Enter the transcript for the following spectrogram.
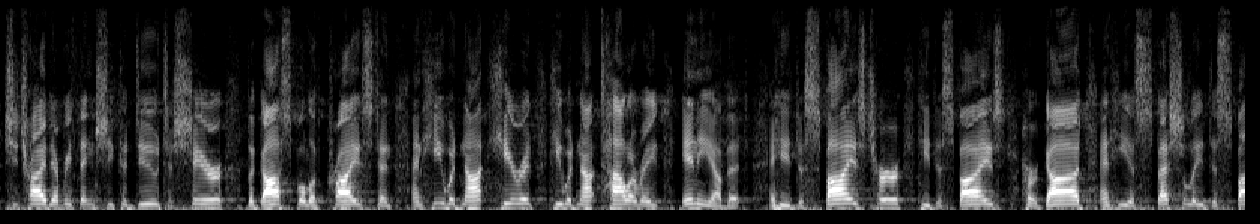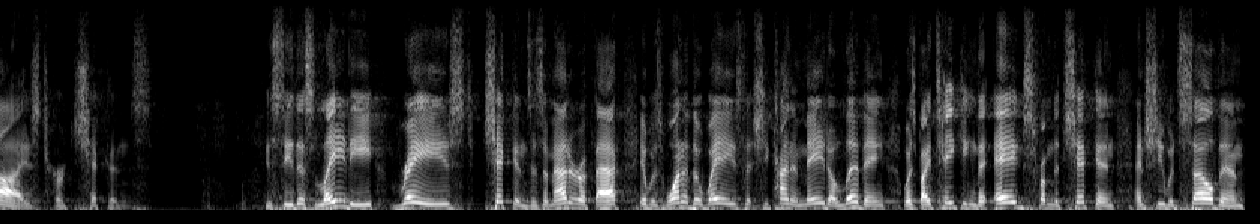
She tried everything she could do to share the gospel of Christ, and, and he would not hear it. He would not tolerate any of it. And he despised her, he despised her God, and he especially despised her chickens. You see, this lady raised chickens. As a matter of fact, it was one of the ways that she kind of made a living was by taking the eggs from the chicken and she would sell them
